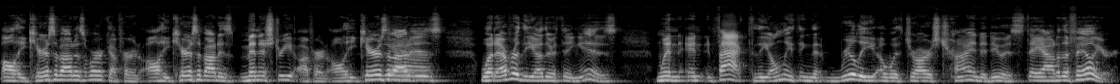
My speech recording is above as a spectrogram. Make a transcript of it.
all he cares about is work. I've heard all he cares about is ministry. I've heard all he cares about is whatever the other thing is. When, in fact, the only thing that really a withdrawer is trying to do is stay out of the failure.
